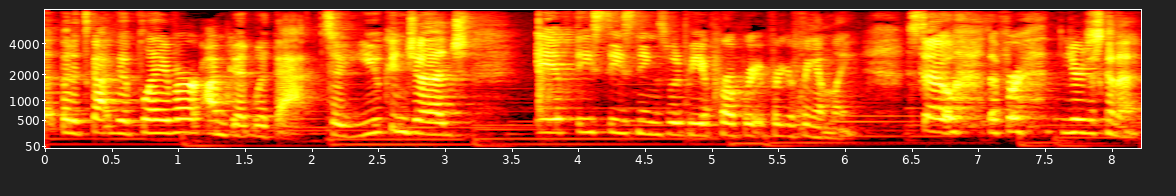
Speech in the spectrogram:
it, but it's got good flavor, I'm good with that. So you can judge if these seasonings would be appropriate for your family. So the first, you're just gonna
